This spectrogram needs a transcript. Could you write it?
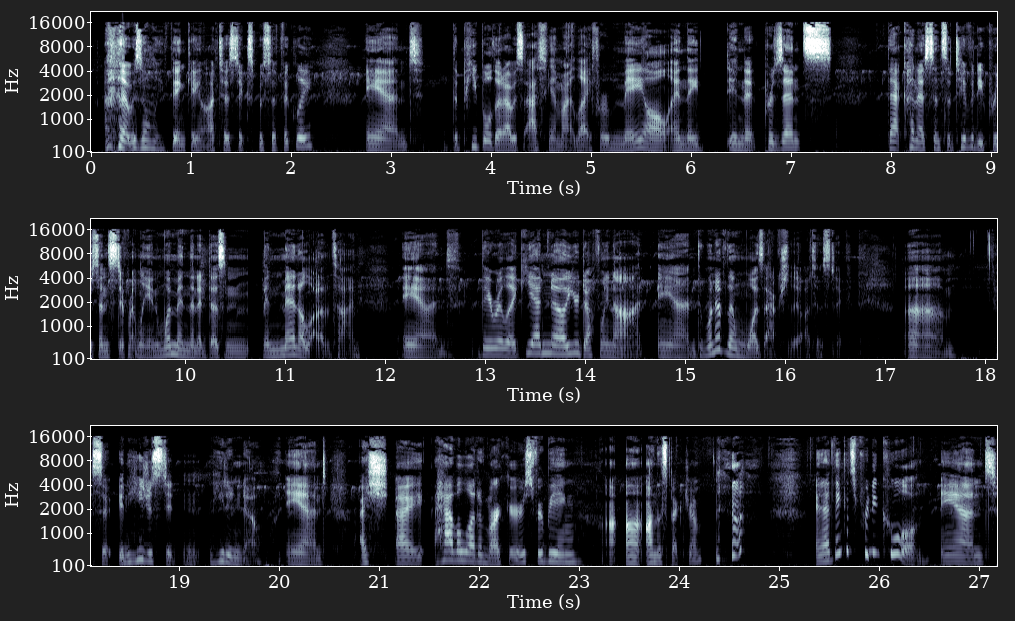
I was only thinking autistic specifically, and the people that I was asking in my life were male, and they and it presents that kind of sensitivity presents differently in women than it does in, in men a lot of the time. And they were like, yeah, no, you're definitely not. And one of them was actually autistic. Um, so, and he just didn't, he didn't know. And I, sh- I have a lot of markers for being on, on the spectrum. and I think it's pretty cool. And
